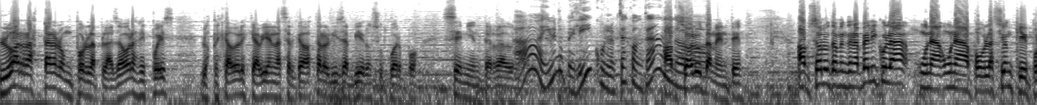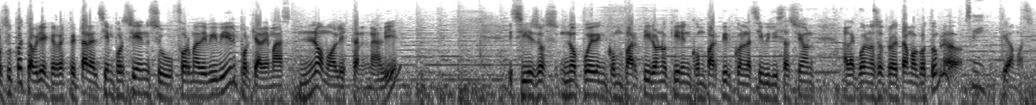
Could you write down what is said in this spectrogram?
lo arrastraron por la playa. Horas después Los pescadores que habían acercado hasta la orilla vieron su cuerpo semienterrado. en Ah, y una película, lo que estás contando. Absolutamente. Absolutamente una película, una, una población que por supuesto habría que respetar al 100% su forma de vivir, porque además no molestan a nadie. Si ellos no pueden compartir o no quieren compartir con la civilización a la cual nosotros estamos acostumbrados, Sí. ¿qué vamos a hacer?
